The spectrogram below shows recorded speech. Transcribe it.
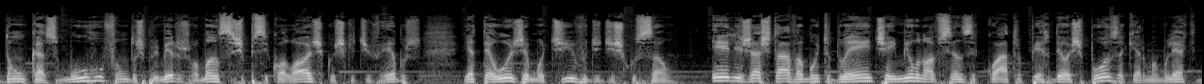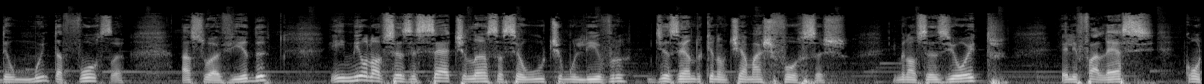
Dom Casmurro foi um dos primeiros romances psicológicos que tivemos e até hoje é motivo de discussão. Ele já estava muito doente, em 1904 perdeu a esposa, que era uma mulher que deu muita força à sua vida. Em 1907 lança seu último livro, dizendo que não tinha mais forças. Em 1908 ele falece com,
